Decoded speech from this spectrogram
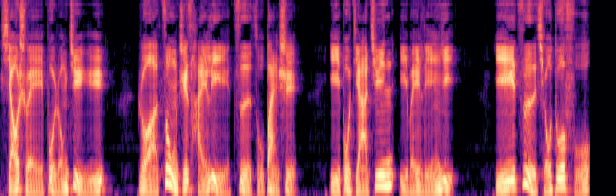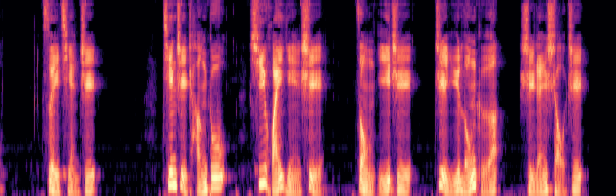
小水不容巨鱼，若纵之财力自足办事，以不假君以为邻邑，宜自求多福。”遂遣之，迁至成都，虚怀隐士，纵移之，至于龙阁，使人守之。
